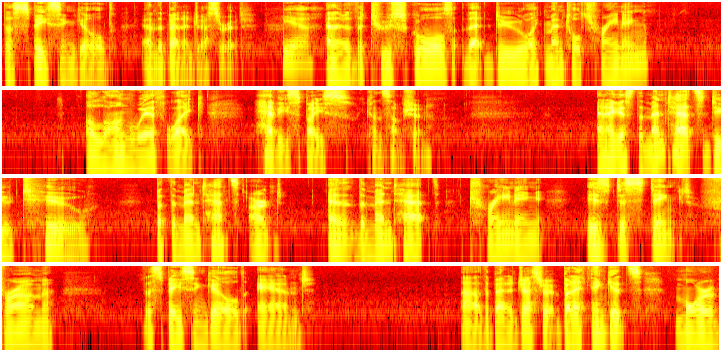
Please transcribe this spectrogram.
the Spacing Guild and the Bene Gesserit. Yeah. And they're the two schools that do like mental training along with like heavy spice consumption. And I guess the mentats do too, but the mentats aren't and the mentat training is distinct from the Spacing Guild and uh, the Bene Gesserit, but I think it's more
